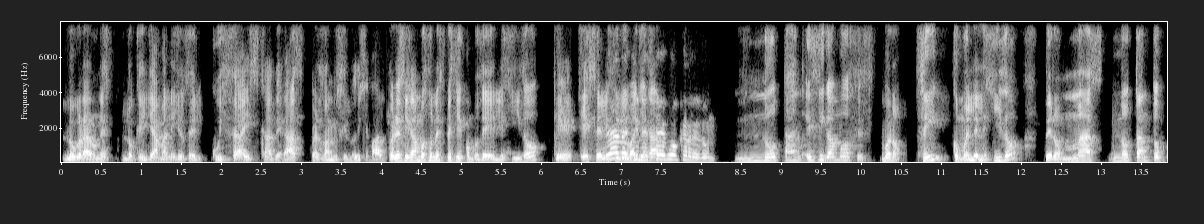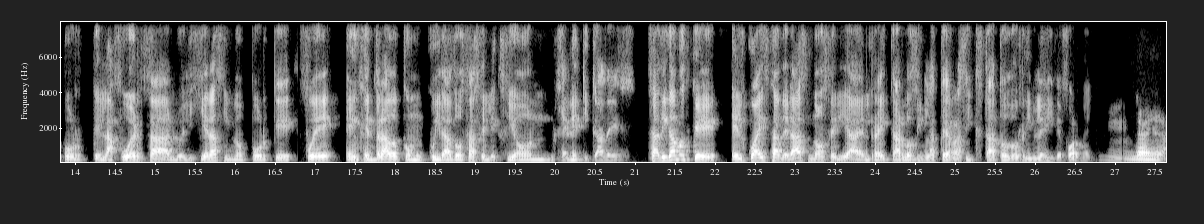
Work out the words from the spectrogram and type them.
lograr un, es- lo que llaman ellos el Quizais Caderaz, perdón si lo dije mal, pero es, digamos, una especie como de elegido, que Era elegido iba a llegar Skywalker de Dune. no tan, es digamos, es- bueno, sí, como el elegido, pero más, no tanto porque la fuerza lo eligiera, sino porque fue engendrado como cuidadosa selección genética de O sea, digamos que el Quais Haderás no sería el rey Carlos de Inglaterra, así que está todo horrible y deforme. Mm, Ya, ya, ya.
